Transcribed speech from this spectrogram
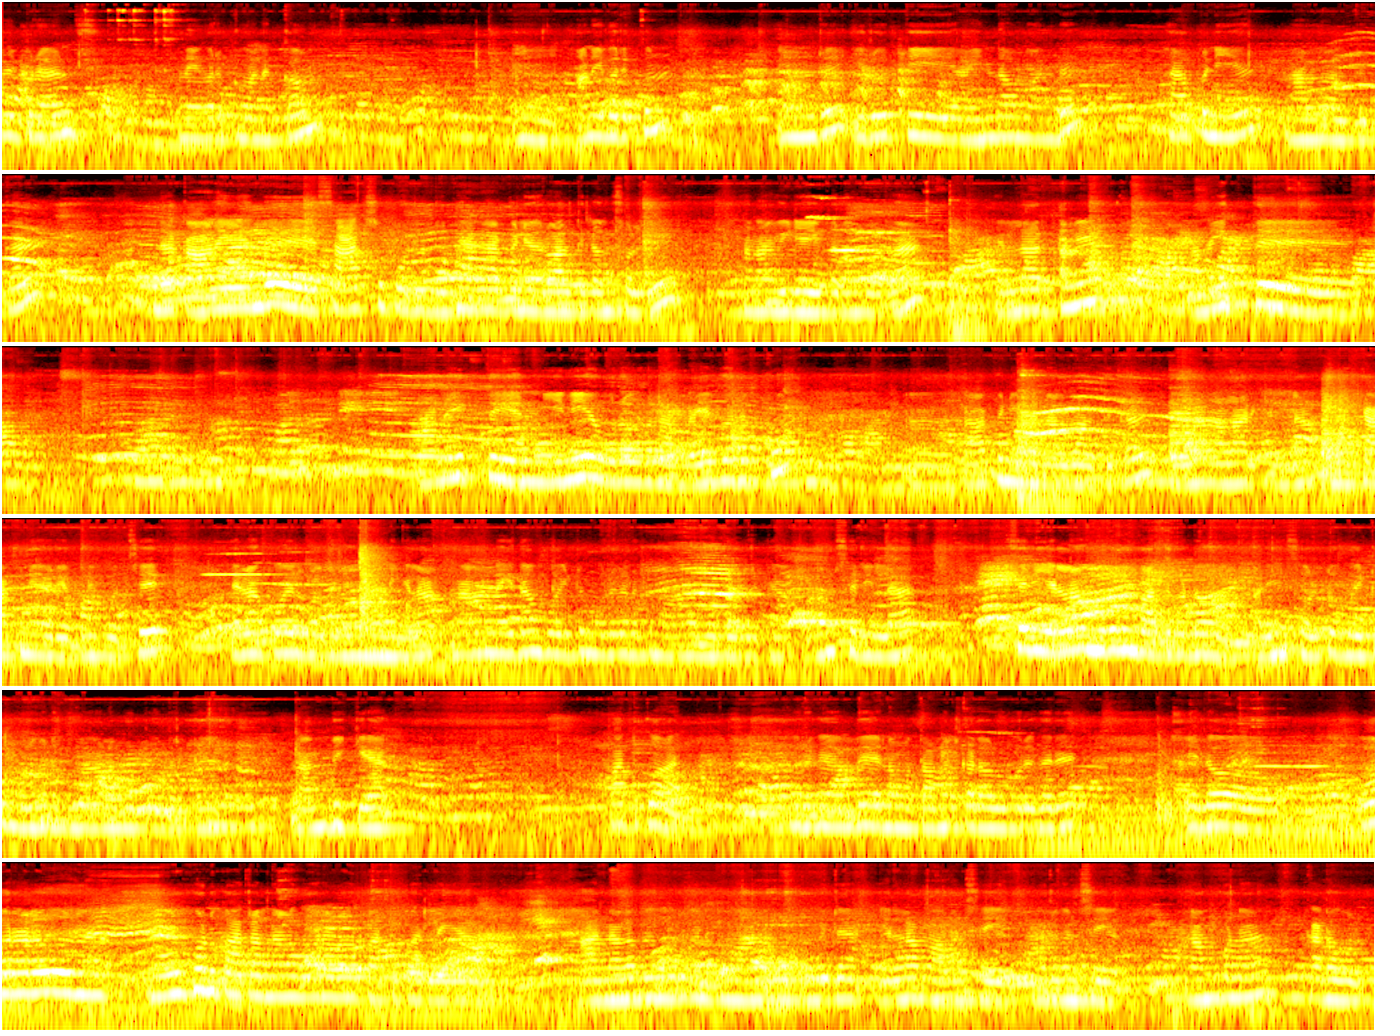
Hi friends அனைவருக்கும் வணக்கம். அனைவருக்கும் இன்று இருபத்தி ஐந்தாம் ஆண்டு ஹாப்பி நியர் நல்வாழ்த்துக்கள் நான் காலையிலேருந்து சாக்ஸ் போட்டுட்ருக்கேன் ஹாப்பி நியர் வாழ்த்துக்கள்னு சொல்லி ஆனால் வீடியோ இப்போ தான் போடுறேன். எல்லாருக்குமே அனைத்து அனைத்து என் இனிய உறவுகள் அனைவருக்கும் ஹாப்பி நியர் நல்வாழ்த்துக்கள் எல்லாம் நல்லா இருக்கீங்களா? நியூ எல்லாம் கோயில் குளத்துக்குலாம் பண்ணிக்கலாம் நான் அன்னைக்கு தான் போயிட்டு முருகனுக்கு மாலை போட்டு வந்திருக்கேன் உடம்பு சரியில்லை. சரி எல்லாம் முருகன் பார்த்துக்கிட்டோம் அப்படின்னு சொல்லிட்டு போயிட்டு முருகனுக்கு மாலை போட்டு வந்திருக்கேன் நம்பிக்கை. பார்த்துக்குவார் முருகன் வந்து நம்ம தமிழ் கடவுள் முருகர். ஏதோ ஓரளவு ஒவ்வொன்று பார்க்கலனாலும் ஓரளவு பார்த்துப்பார் இல்லையா? அதனால் போய் முருகனுக்கு மாலை போட்டு எல்லாம் அவன் செயல் முருகன் செயல் நம்பினா கடவுள்.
